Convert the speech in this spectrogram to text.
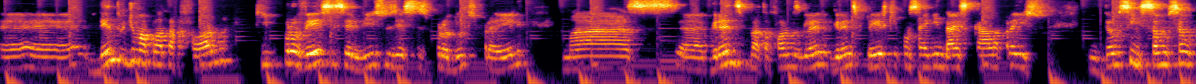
é, dentro de uma plataforma que provê esses serviços e esses produtos para ele, mas é, grandes plataformas, grandes players que conseguem dar escala para isso. Então, sim, são, são,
